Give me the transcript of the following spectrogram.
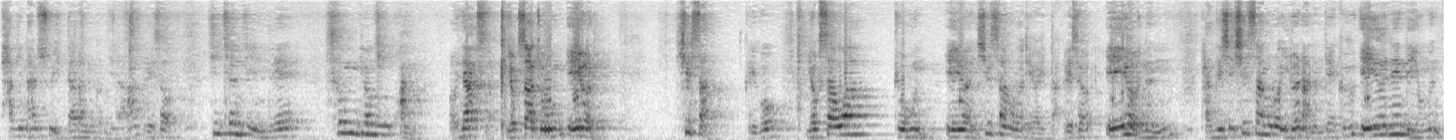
확인할 수 있다는 겁니다. 그래서 신천지인들의 성경관, 언약서, 역사, 교훈, 예언, 실상 그리고 역사와 교훈, 예언, 실상으로 되어 있다. 그래서 예언은 반드시 실상으로 일어나는데 그 예언의 내용은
